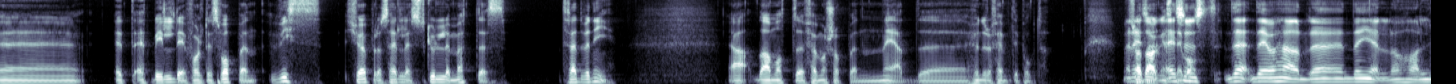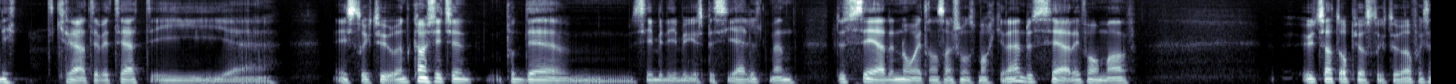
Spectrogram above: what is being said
eh, et, et bilde i forhold til swappen Hvis kjøper og selger skulle møttes 39, ja, da måtte femårsshoppen ned eh, 150 punkter. Men Fra jeg, dagens jeg nivå. Synes det, det er jo her det, det gjelder å ha litt kreativitet i, eh, i strukturen. Kanskje ikke på det CBD-bygget spesielt, men du ser det nå i transaksjonsmarkedet. Du ser det i form av utsatte oppgjørsstrukturer, f.eks.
